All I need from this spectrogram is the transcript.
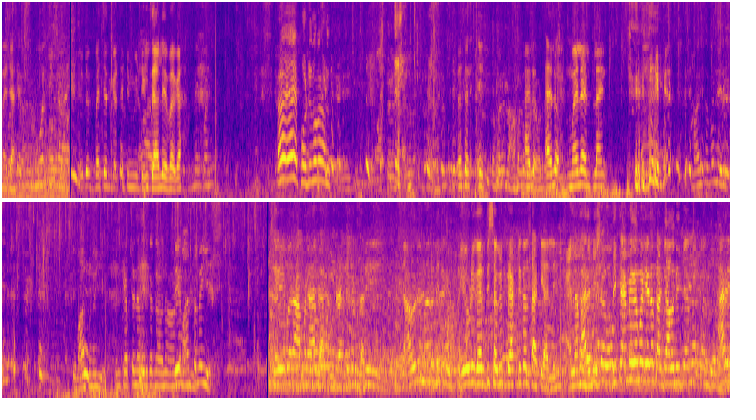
मजा इथे बचत गटाची मीटिंग चालू आहे बघा फोटो नको तसं हॅलो हॅलो महिला हेल्पलाईन माणसं पण नाही. ते माणसं नाहीये पण कॅप्टन ना ते माणसं नाहीये हे बघा आपण आलो आता जाऊ दे मारू दे. एवढी गर्दी सगळी प्रॅक्टिकलसाठी आली. मी कॅमेरामध्ये येण्यासाठी आलो नाही कॅमेरा अरे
